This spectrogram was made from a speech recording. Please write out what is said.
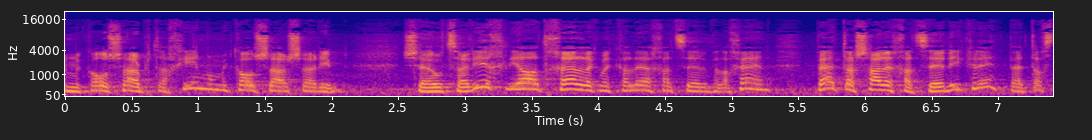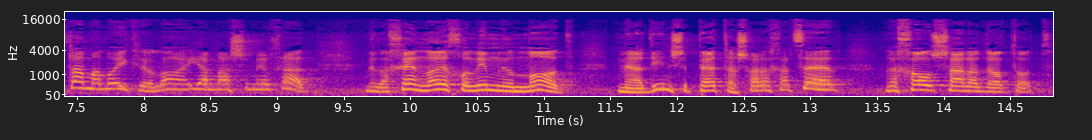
מכל שאר פתחים ומכל שאר שערים. שהוא צריך להיות חלק מקלי החצר, ולכן פתח שער החצר יקרה, פתח סתם לא יקרה, לא היה משהו מיוחד. ולכן לא יכולים ללמוד מהדין שפתח שער החצר לכל שאר הדלתות.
